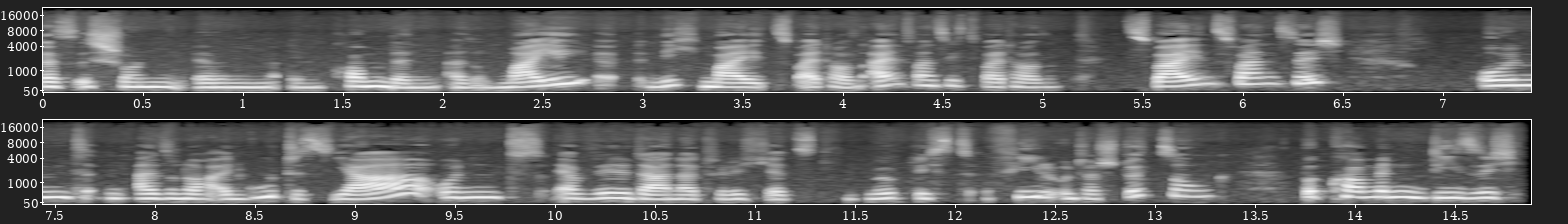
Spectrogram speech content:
Das ist schon ähm, im kommenden, also Mai, äh, nicht Mai 2021, 2022 2022 und also noch ein gutes Jahr und er will da natürlich jetzt möglichst viel Unterstützung bekommen, die sich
